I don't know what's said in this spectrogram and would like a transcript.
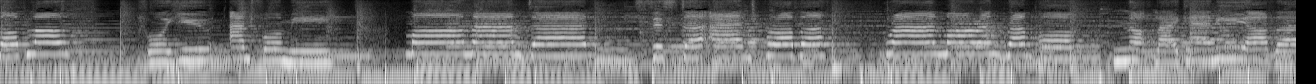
Of love for you and for me. Mom and dad, sister and brother, grandma and grandpa, not like any other.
